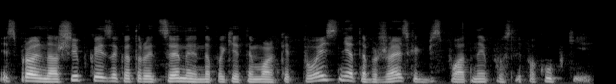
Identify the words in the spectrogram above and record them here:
Исправлена ошибка, из-за которой цены на пакеты Marketplace не отображаются как бесплатные после покупки.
